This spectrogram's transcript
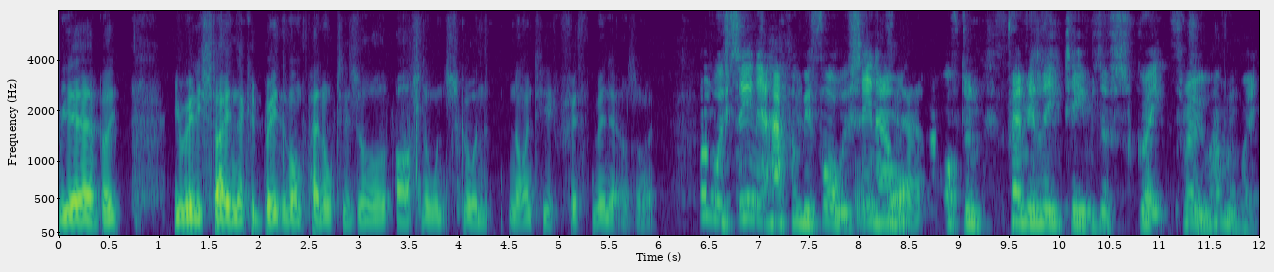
Yeah, but you're really saying they could beat them on penalties or Arsenal wouldn't score in the 95th minute or something? Well, we've seen it happen before. We've seen how Yeah. often Premier League teams have scraped through, haven't we?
